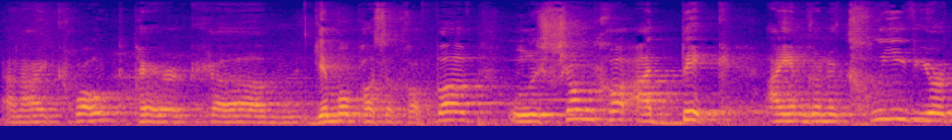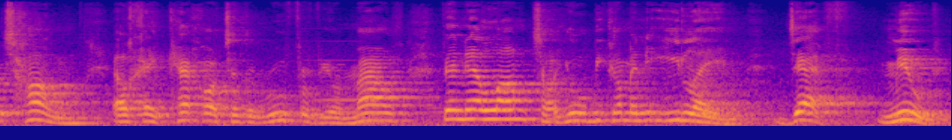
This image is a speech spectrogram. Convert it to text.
and I quote Perik um, Gimel Pasuk Vav, Ulishoncha Adbik, I am going to cleave your tongue, El Chekecha, to the roof of your mouth. Then Elamta, you will become an Elaim, deaf, mute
